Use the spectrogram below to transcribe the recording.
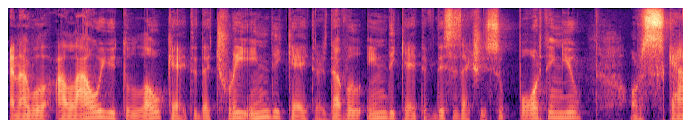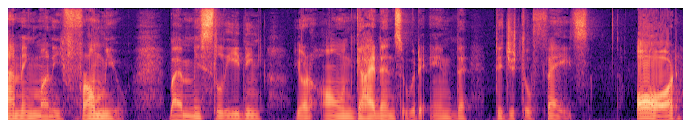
And I will allow you to locate the three indicators that will indicate if this is actually supporting you or scamming money from you by misleading your own guidance within the digital phase. Or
